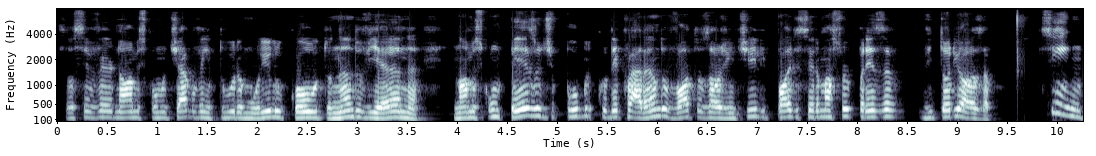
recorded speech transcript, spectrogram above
Se você ver nomes como Tiago Ventura, Murilo Couto, Nando Viana, nomes com peso de público declarando votos ao Gentili, pode ser uma surpresa vitoriosa. Sim.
